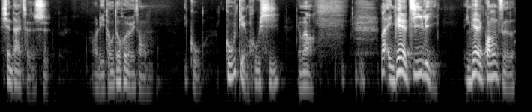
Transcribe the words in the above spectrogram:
现代城市，哦，里头都会有一种一股古典呼吸，有没有？那影片的肌理、影片的光泽，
